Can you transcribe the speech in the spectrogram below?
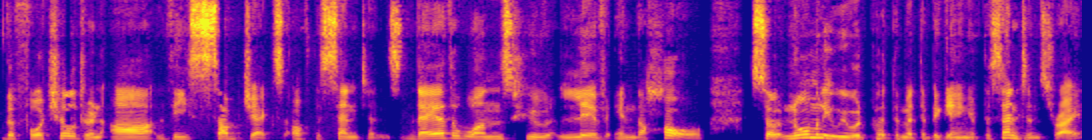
the four children are the subjects of the sentence. They are the ones who live in the hole. So normally we would put them at the beginning of the sentence, right?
